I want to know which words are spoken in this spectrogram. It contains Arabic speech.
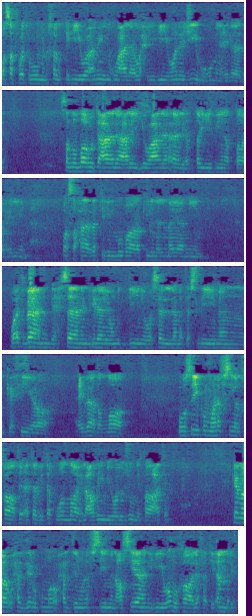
وصفوته من خلقه وأمينه على وحيه ونجيبه من عباده. صلى الله تعالى عليه وعلى آله الطيبين الطاهرين وصحابته المباركين الميامين. وأتباعهم بإحسان إلى يوم الدين وسلم تسليما كثيرا. عباد الله أوصيكم ونفسي الخاطئة بتقوى الله العظيم ولزوم طاعته. كما أحذركم وأحذر نفسي من عصيانه ومخالفة أمره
